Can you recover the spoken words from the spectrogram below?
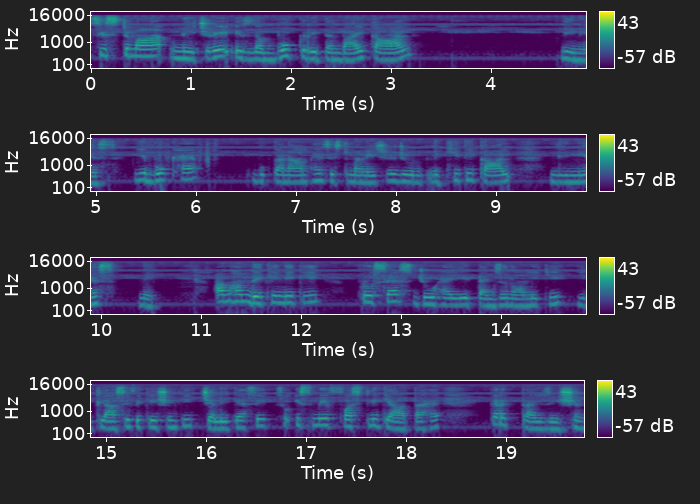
Systema Naturae is the book written by Carl Linnaeus ये बुक है। बुक का नाम है सिस्टमा नेचर जो लिखी थी कार्ल लीनियस ने। अब हम देखेंगे कि प्रोसेस जो है ये टैक्सोनॉमी की ये क्लासिफिकेशन की चली कैसे। सो so, इसमें फर्स्टली क्या आता है? करेक्टराइजेशन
